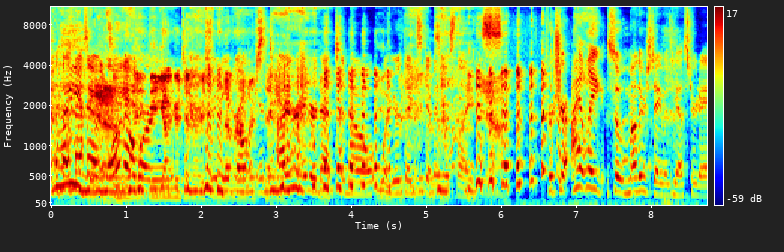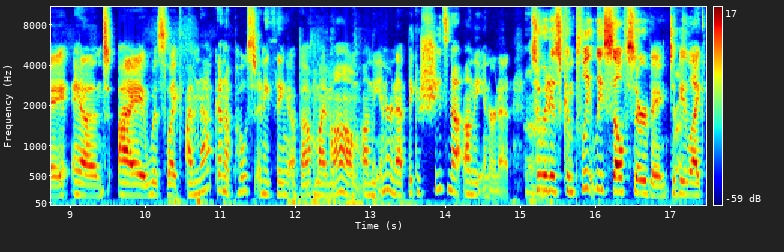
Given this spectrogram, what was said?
are you doing? No, Yeah. no, The- the younger generation will need never the understand. entire internet to know what your Thanksgiving in was like. Yeah. For sure. I like so Mother's Day was yesterday and I was like I'm not going to post anything about my mom on the internet because she's not on the internet. so Uh-huh. it is completely self-serving to be like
